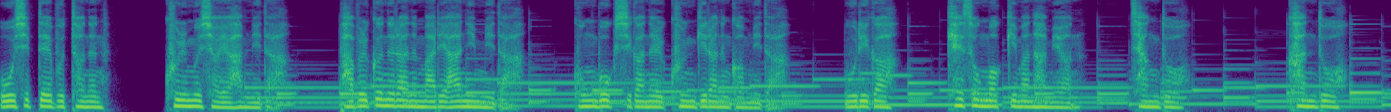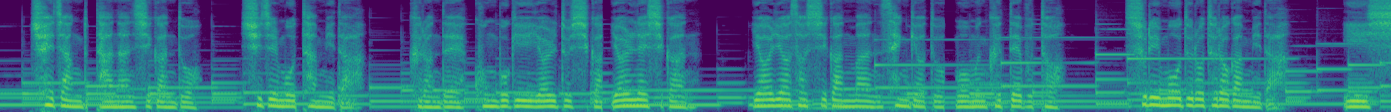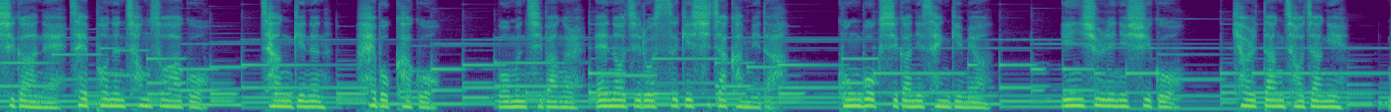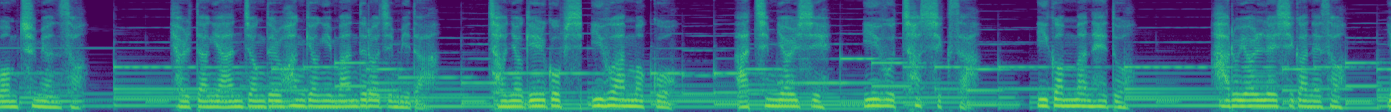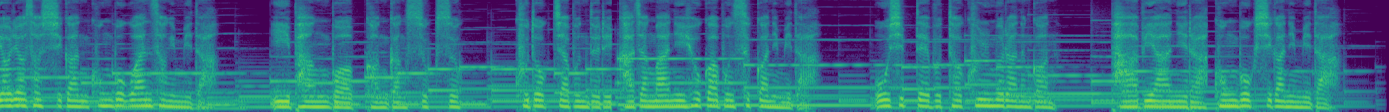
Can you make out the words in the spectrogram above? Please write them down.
50대부터는 굶으셔야 합니다. 밥을 끊으라는 말이 아닙니다. 공복 시간을 굶기라는 겁니다. 우리가 계속 먹기만 하면 장도, 간도, 췌장도 단 한 시간도 쉬질 못합니다. 그런데 공복이 12시간, 14시간, 16시간만 생겨도 몸은 그때부터 술이 모드로 들어갑니다. 이 시간에 세포는 청소하고 장기는 회복하고 몸은 지방을 에너지로 쓰기 시작합니다. 공복 시간이 생기면 인슐린이 쉬고 혈당 저장이 멈추면서 혈당이 안정될 환경이 만들어집니다. 저녁 7시 이후 안 먹고 아침 10시 이후 첫 식사. 이것만 해도 하루 14시간에서 16시간 공복 완성입니다. 이 방법 건강 쑥쑥 구독자분들이 가장 많이 효과 본 습관입니다. 50대부터 굶으라는 건 밥이 아니라 공복 시간입니다.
